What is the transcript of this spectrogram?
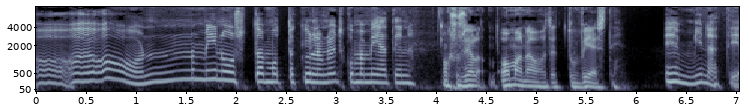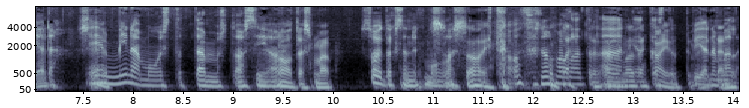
O- on minusta, mutta kyllä nyt kun mä mietin, Onko sulla siellä oma nauhoitettu viesti? En minä tiedä. En minä muista tämmöistä asiaa. No, tässä mä Soitatko nyt mulle? soitan. Oota, no mä laitan ääniä tästä pienemmällä.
